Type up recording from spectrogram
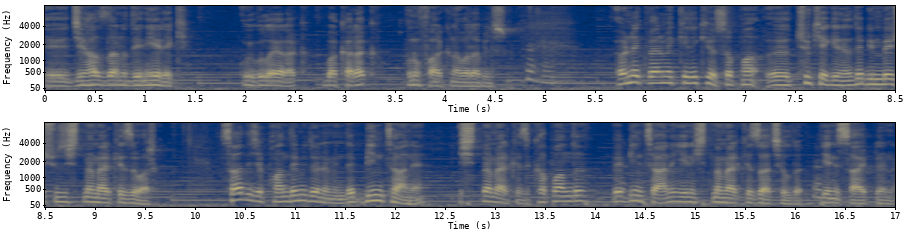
e, cihazlarını deneyerek, uygulayarak, bakarak bunun farkına varabilir. Örnek vermek gerekiyorsa e, Türkiye genelinde 1500 işitme merkezi var. Sadece pandemi döneminde 1000 tane işitme merkezi kapandı ve 1000 tane yeni işitme merkezi açıldı yeni sahiplerine.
